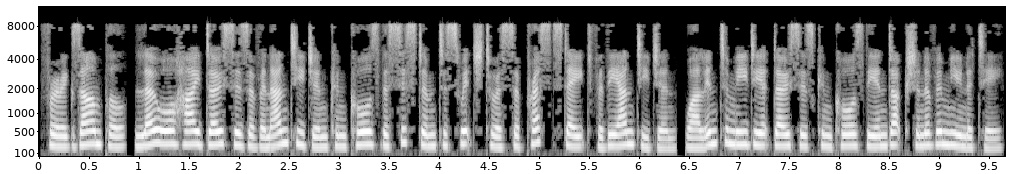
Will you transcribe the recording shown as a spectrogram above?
For example, low or high doses of an antigen can cause the system to switch to a suppressed state for the antigen, while intermediate doses can cause the induction of immunity.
